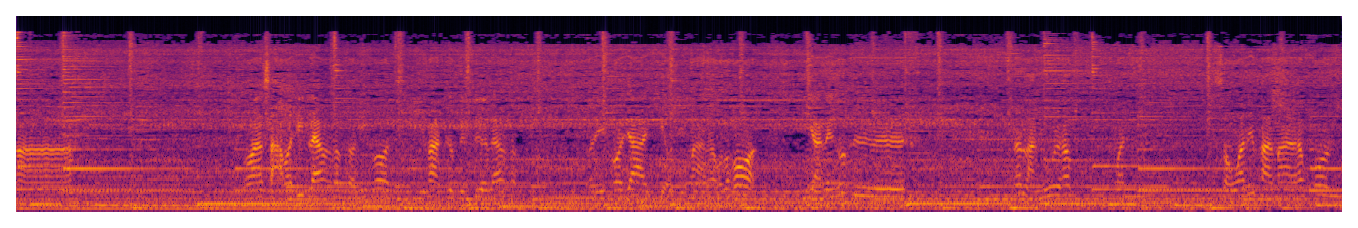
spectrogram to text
อ่า ประมาณสามอาทิตย์แล้วครับตอนนี้ก็ดีมากเกือบเป็นเดือนแล้วครับตอนนี้ก็หญ้าเขียวดีมากครับแล้วก็อีกอย่างหนึ่งก็คือด้านหลังนู้นนะครับมันสองวันที่ผ่านมานะครับก็มี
